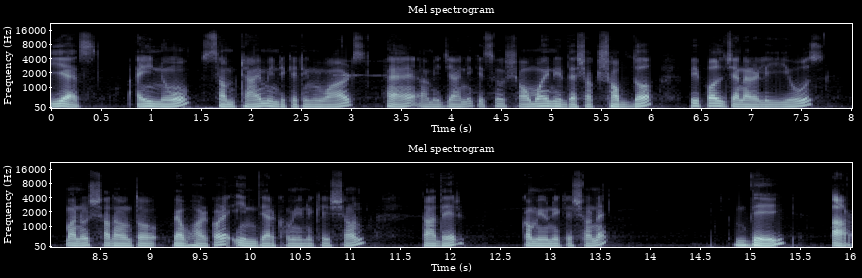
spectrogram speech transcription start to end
yes I know some time indicating words হ্যাঁ আমি জানি কিছু সময় নির্দেশক শব্দ পিপল জেনারেলি ইউজ মানুষ সাধারণত ব্যবহার করে ইন দেয়ার কমিউনিকেশন তাদের কমিউনিকেশনে দে আর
